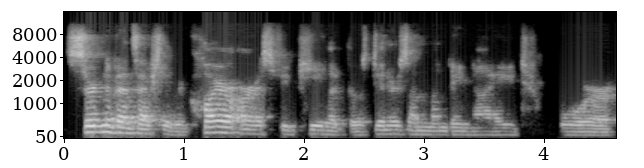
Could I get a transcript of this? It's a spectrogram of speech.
Certain events actually require RSVP, like those dinners on Monday night or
